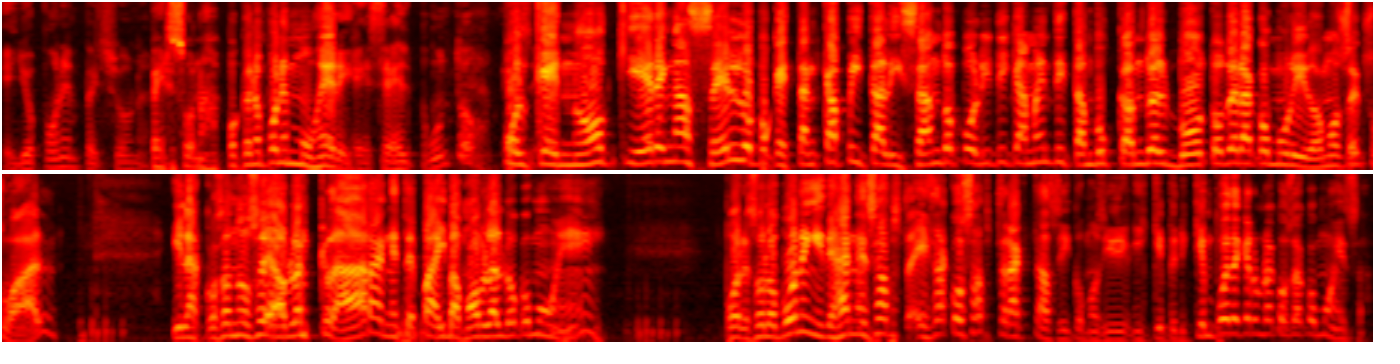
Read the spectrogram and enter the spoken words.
Ellos ponen personas. Personas. ¿Por qué no ponen mujeres? Ese es el punto. Porque no quieren hacerlo, porque están capitalizando políticamente y están buscando el voto de la comunidad homosexual. Y las cosas no se hablan claras en este país. Vamos a hablarlo como es. Por eso lo ponen y dejan esa, esa cosa abstracta así, como si... ¿Quién puede creer una cosa como esa?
